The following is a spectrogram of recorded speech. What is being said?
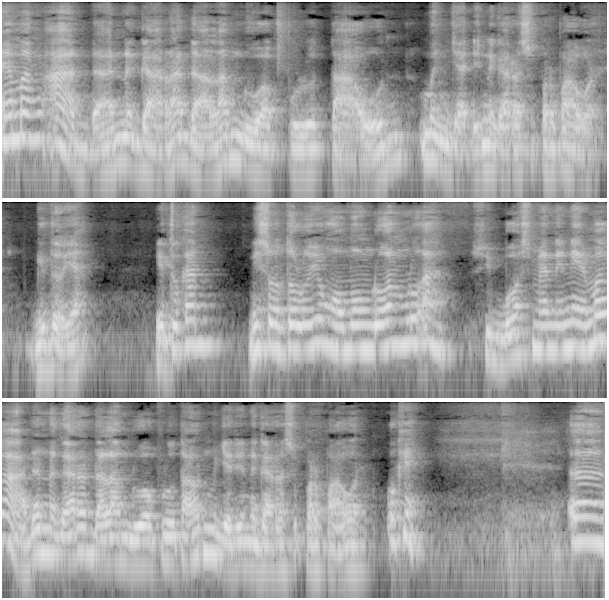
Emang ada negara dalam 20 tahun menjadi negara superpower, gitu ya? Itu kan, ini Sontoloyo ngomong doang lu ah, si bosman ini emang ada negara dalam 20 tahun menjadi negara superpower. Oke. Okay. Uh, eh,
